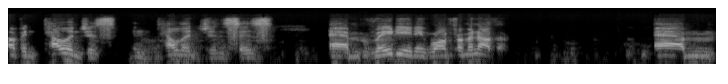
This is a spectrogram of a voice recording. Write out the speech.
of intelligence, intelligences um, radiating one from another. Um,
